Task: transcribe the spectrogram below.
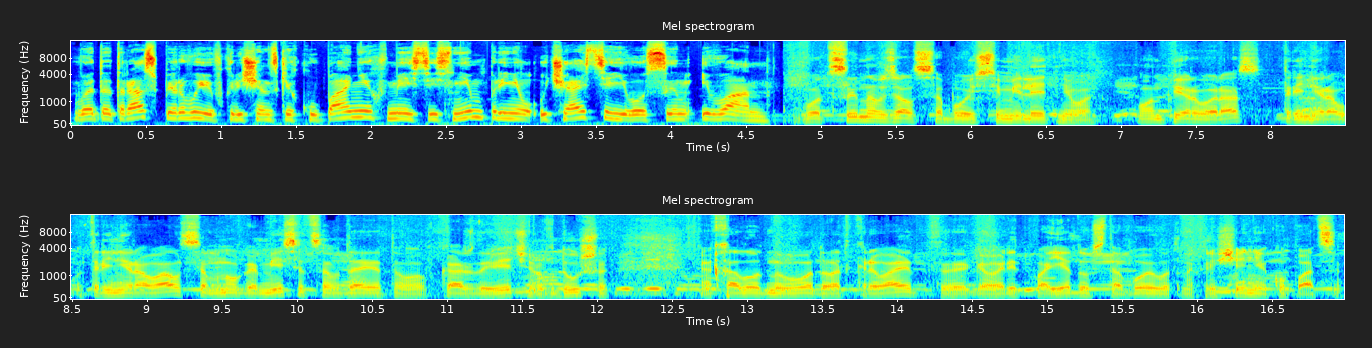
В этот раз впервые в крещенских купаниях вместе с ним принял участие его сын Иван. Вот сына взял с собой семилетнего. Он первый раз трениров... тренировался много месяцев до этого. Каждый вечер в душе холодную воду открывает, говорит, поеду с тобой вот на крещение купаться.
